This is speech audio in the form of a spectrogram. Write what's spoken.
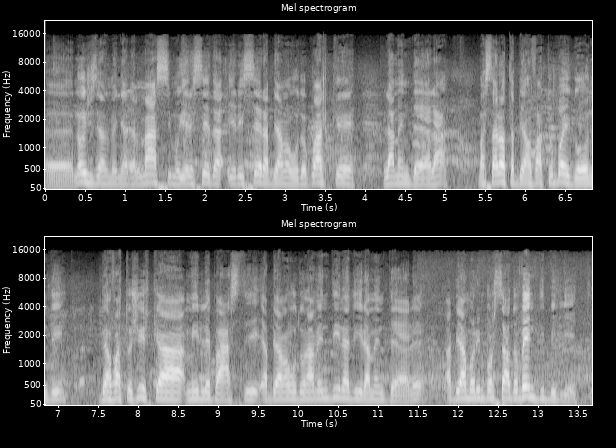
Eh, noi ci siamo impegnati al massimo, ieri sera, ieri sera abbiamo avuto qualche lamentela, ma stanotte abbiamo fatto un po' i conti Abbiamo fatto circa mille pasti, abbiamo avuto una ventina di lamentele, abbiamo rimborsato 20 biglietti.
